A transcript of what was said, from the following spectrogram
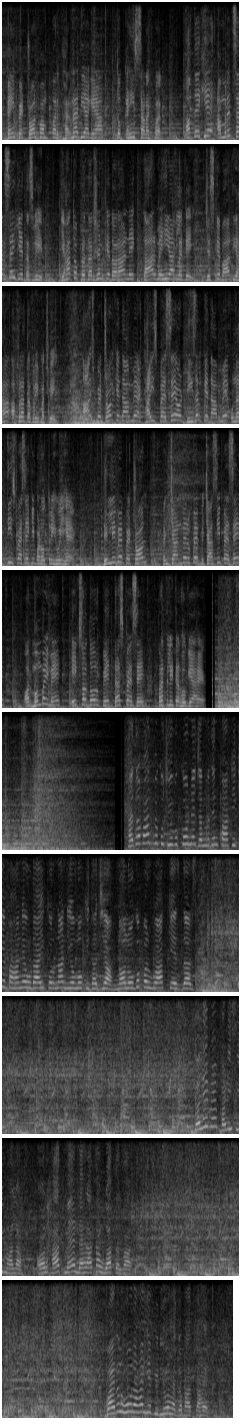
कहीं पेट्रोल पंप पर धरना दिया गया तो कहीं सड़क पर। अब देखिए, अमृतसर से ये तस्वीर। यहाँ तो प्रदर्शन के दौरान एक कार में ही आग लग गई, जिसके बाद यहाँ अफरा तफरी मच गई। आज पेट्रोल के दाम में 28 पैसे और डीजल के दाम में उनतीस पैसे की बढ़ोतरी हुई है। दिल्ली में पेट्रोल पंचानवे रुपए पिचासी पैसे और मुंबई में एक सौ दो दस पैसे प्रति लीटर हो गया है। हैदराबाद में कुछ युवकों ने जन्मदिन पार्टी के बहाने उड़ाई कोरोना नियमों की धज्जियाँ। नौ लोगों पर हुआ केस दर्ज। गले में बड़ी सी माला और हाथ में लहराता हुआ तलवार। वायरल हो रहा ये वीडियो हैदराबाद का है।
